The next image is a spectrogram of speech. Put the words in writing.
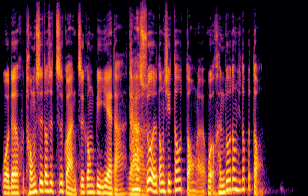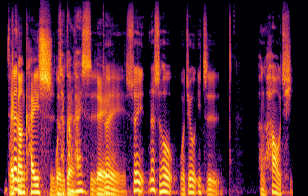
我的同事都是资管、资工毕业的、啊，他们所有的东西都懂了，我很多东西都不懂。才刚开始，我才刚开始，对，所以那时候我就一直很好奇，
